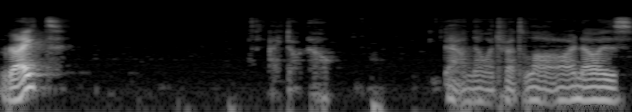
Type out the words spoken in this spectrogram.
Right? I don't know. I don't know much about the law. All I know is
